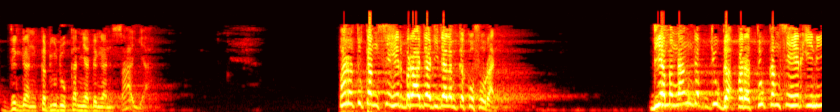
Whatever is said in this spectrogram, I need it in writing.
dengan kedudukannya dengan saya Para tukang sihir berada di dalam kekufuran. Dia menganggap juga para tukang sihir ini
